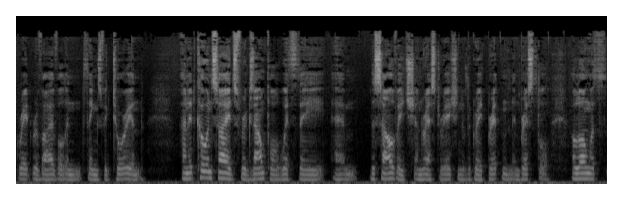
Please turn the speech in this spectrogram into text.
great revival in things Victorian and it coincides, for example, with the um, the salvage and restoration of the Great Britain in Bristol, along with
